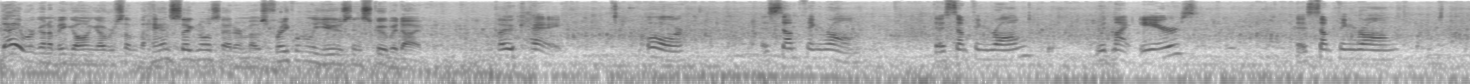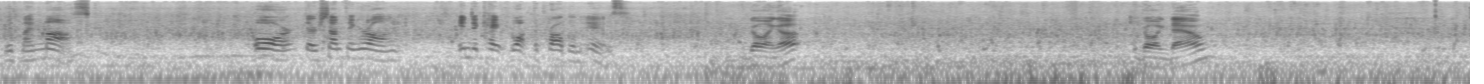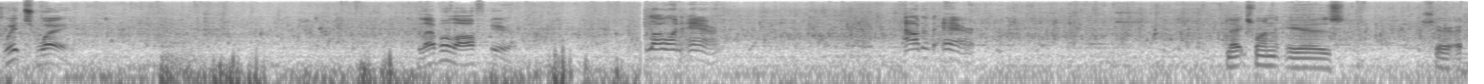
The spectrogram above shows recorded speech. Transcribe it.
Today we're going to be going over some of the hand signals that are most frequently used in scuba diving. Okay. Or there's something wrong. There's something wrong with my ears. There's something wrong with my mask. Or there's something wrong. Indicate what the problem is. Going up, going down, which way? Level off here. Low on air. Out of air. Next one is share.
